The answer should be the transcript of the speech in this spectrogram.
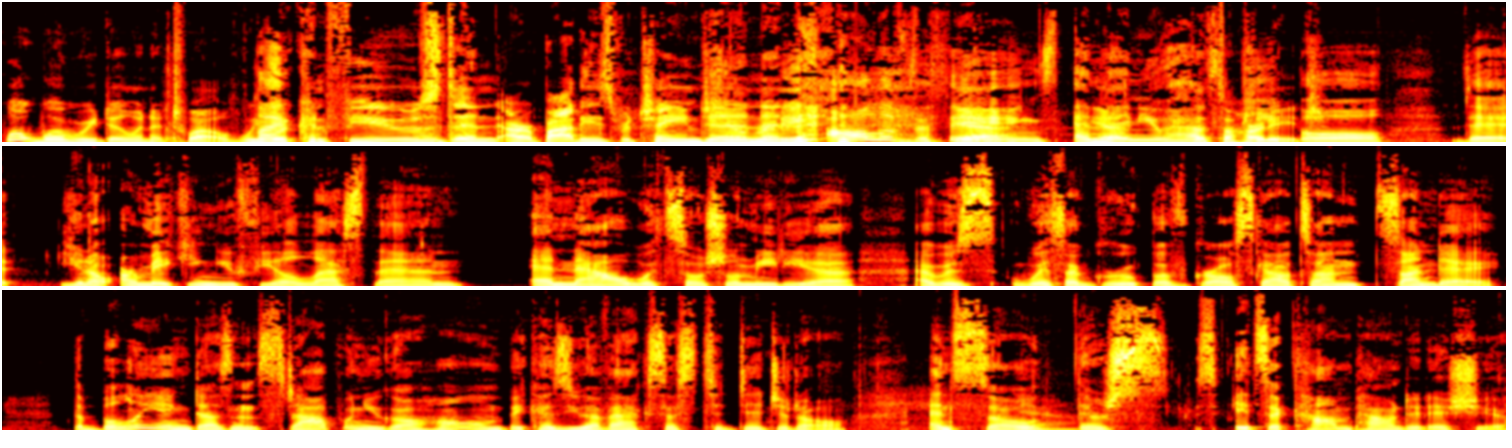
what, what were we doing at 12? We like, were confused and our bodies were changing puberty, and all of the things. Yeah, and yeah, then you have people age. that, you know, are making you feel less than and now with social media, I was with a group of Girl Scouts on Sunday the bullying doesn't stop when you go home because you have access to digital. And so yeah. there's it's a compounded issue.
